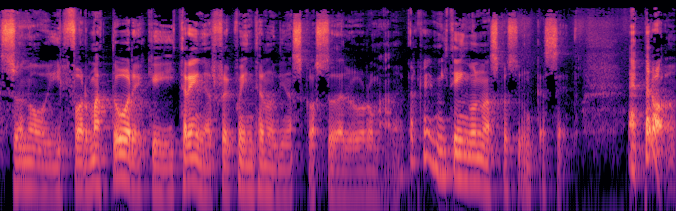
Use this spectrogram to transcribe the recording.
sono il formatore che i trainer frequentano di nascosto dalle loro mani, perché mi tengono nascosto in un cassetto. Eh, però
